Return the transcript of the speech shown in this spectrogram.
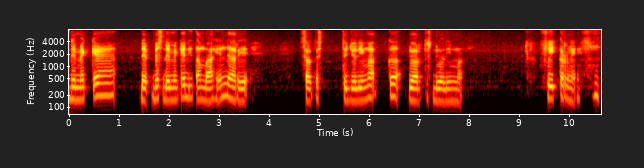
damage-nya base damage-nya ditambahin dari 175 ke 225 flicker nih.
